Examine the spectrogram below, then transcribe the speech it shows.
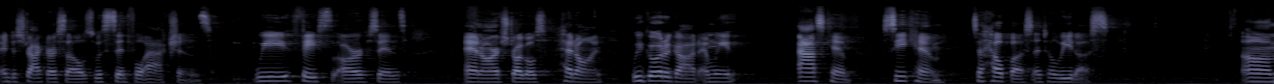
and distract ourselves with sinful actions. We face our sins and our struggles head on. We go to God and we ask Him, seek Him to help us and to lead us. Um,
